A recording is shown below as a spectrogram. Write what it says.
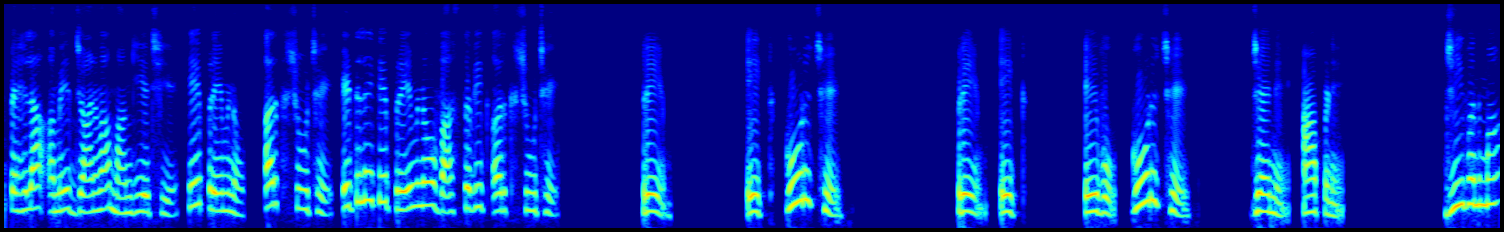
પહેલા અમે જાણવા માંગીએ છીએ કે પ્રેમનો અર્થ શું છે, એટલે કે પ્રેમનો વાસ્તવિક અર્થ શું છે? પ્રેમ એક ગુણ છે. પ્રેમ એક એવો ગુણ છે જેને આપણે જીવનમાં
